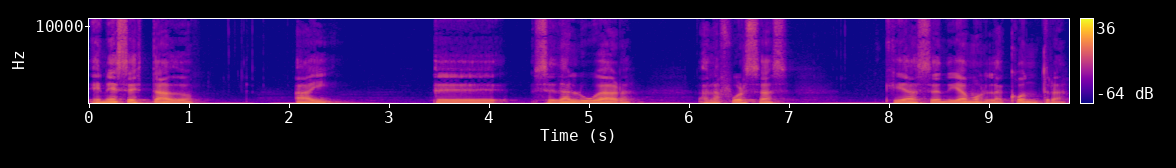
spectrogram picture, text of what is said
en ese estado hay, eh, se da lugar a las fuerzas que hacen, digamos, la contra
